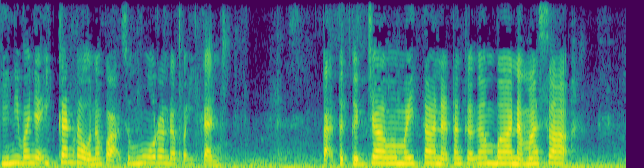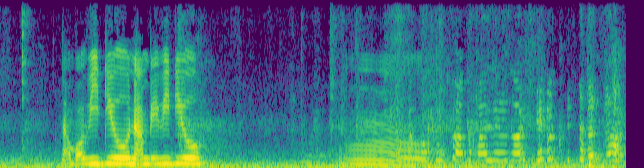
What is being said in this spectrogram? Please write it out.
Sini banyak ikan tau nampak. Semua orang dapat ikan. Tak terkejar Mama Ita nak tangkap gambar, nak masak. Nak buat video, nak ambil video. Hmm. Buka kepala kau ni aku tak nak.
